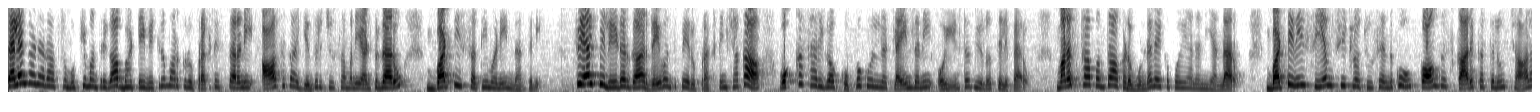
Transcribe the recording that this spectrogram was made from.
తెలంగాణ రాష్ట్ర ముఖ్యమంత్రిగా భట్టి విక్రమార్కును ప్రకటిస్తారని ఆశగా ఎదురుచూశామని అంటున్నారు భట్టి సతీమణి నందిని. సిఎల్పి లీడర్గా రేవంత్ పేరు ప్రకటించాక ఒక్కసారిగా కుప్పకూలినట్లయిందని ఓ ఇంటర్వ్యూలో తెలిపారు. మనస్తాపంతో అక్కడ ఉండలేకపోయానని అన్నారు. భట్టిని సీఎం సీట్లో చూసేందుకు కాంగ్రెస్ కార్యకర్తలు చాలా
